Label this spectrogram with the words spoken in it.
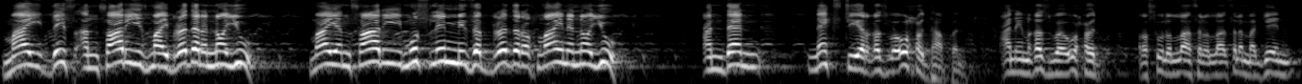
My, this Ansari is my brother and not you. My Ansari Muslim is a brother of mine and not you. And then next year Ghazwa Uhud happened. And in Ghazwa Uhud, Rasulullah again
